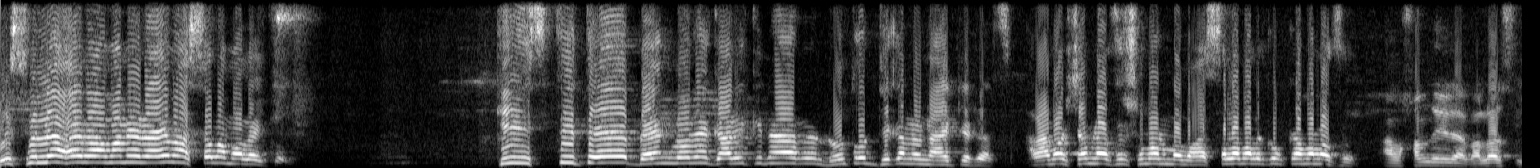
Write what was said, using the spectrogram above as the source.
বিসমুল্লাহ রহমানের রহিম আসসালামু আলাইকুম। কিস্তিতে ব্যাঙ্গলোরে গাড়ি কেনার নতুন ঠিকানা নাইট আর আমার সামনে আছে সুমন মামা। আসসালামু আলাইকুম কেমন আছে আলহামদুলিল্লাহ ভালো আছি।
